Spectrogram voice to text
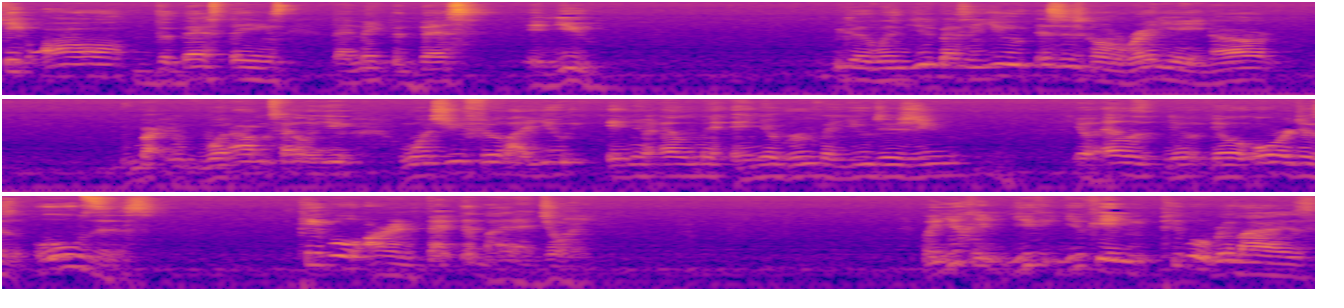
Keep all the best things that make the best in you. Because when the best in you, it's just gonna radiate, dog. But what I'm telling you, once you feel like you in your element, in your group, and you just you, your your, your aura just oozes. People are infected by that joint. But you can you you can people realize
